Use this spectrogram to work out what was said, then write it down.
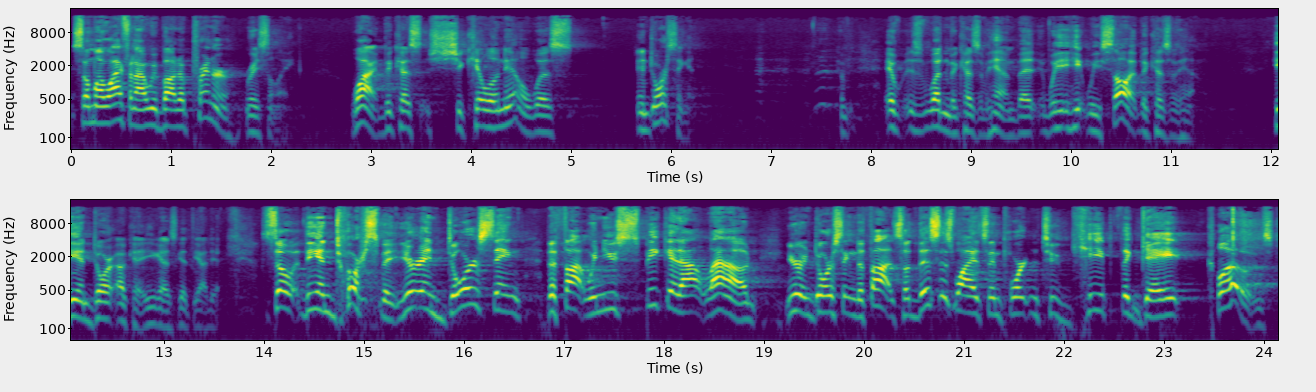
so my wife and I, we bought a printer recently. Why? Because Shaquille O'Neal was endorsing it. It wasn't because of him, but we, he, we saw it because of him. He endorsed, okay, you guys get the idea. So the endorsement, you're endorsing the thought. When you speak it out loud, you're endorsing the thought. So this is why it's important to keep the gate closed,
